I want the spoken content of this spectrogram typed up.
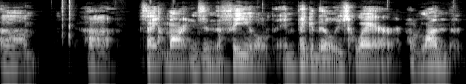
um, uh, St. Martin's in the Field in Piccadilly Square of London.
